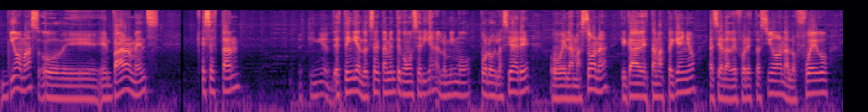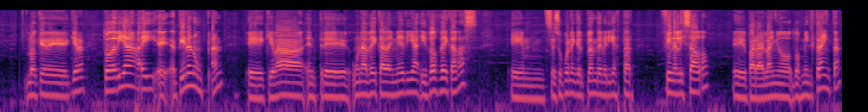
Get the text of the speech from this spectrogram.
biomas o de environments que se están extinguiendo. extinguiendo, exactamente como sería los mismos polos glaciares o el Amazonas, que cada vez está más pequeño, hacia la deforestación, a los fuegos, lo que quieran. Todavía hay, eh, tienen un plan eh, que va entre una década y media y dos décadas. Em, se supone que el plan debería estar finalizado eh, para el año 2030.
